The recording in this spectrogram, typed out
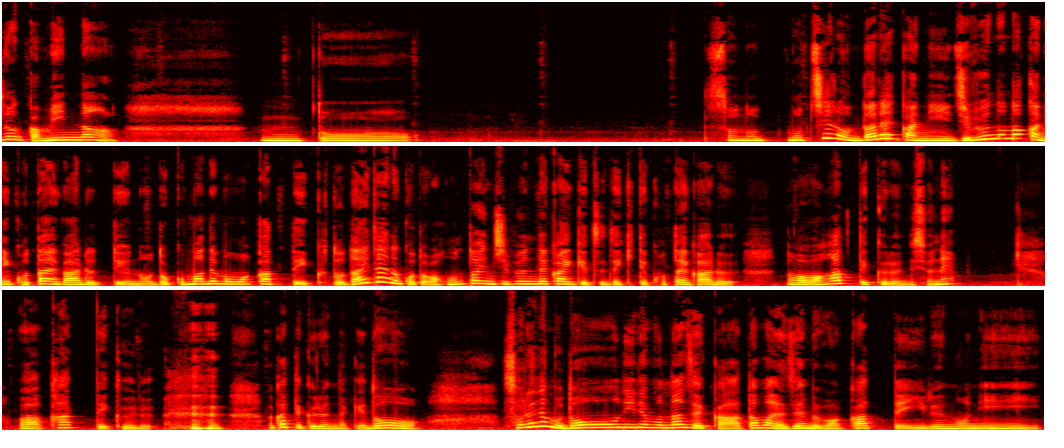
なんかみんなうんとそのもちろん誰かに自分の中に答えがあるっていうのをどこまでも分かっていくと大体のことが本当に自分で解決できて答えがあるのが分かってくるんですよね。分かってくる 分かってくるんだけどそれでもどうにでもなぜか頭で全部分かっているのに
